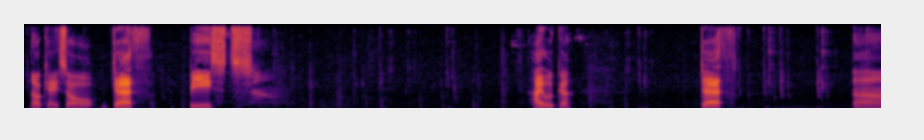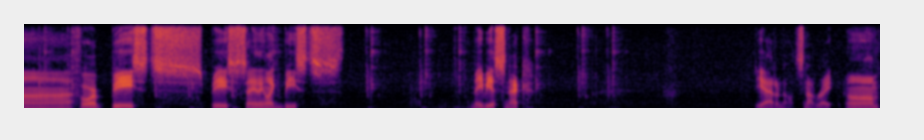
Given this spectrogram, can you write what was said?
okay, so death, beasts. Hi, Luca. Death. Uh, for beasts. Beasts. Anything like beasts? Maybe a snack? Yeah, I don't know. It's not right. Um.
